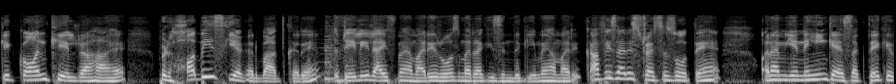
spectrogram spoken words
कि कौन खेल रहा है। बट हॉबीज की अगर बात करें तो डेली लाइफ में हमारी रोज़मर्रा की ज़िंदगी में हमारे काफ़ी सारे स्ट्रेसेस होते हैं, और हम ये नहीं कह सकते कि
